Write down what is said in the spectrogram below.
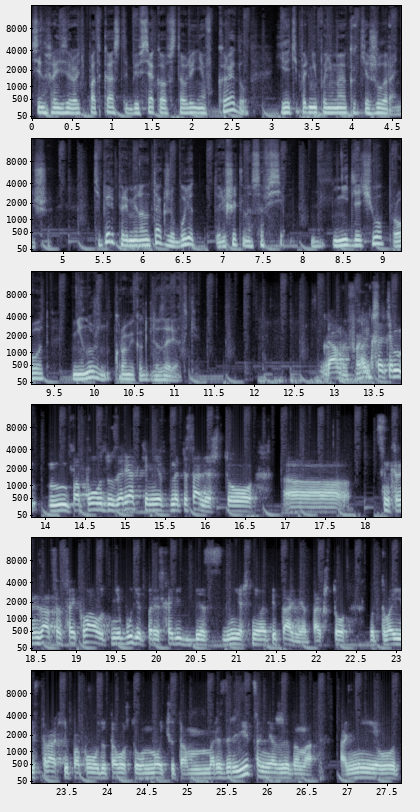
синхронизировать подкасты без всякого вставления в Cradle, я теперь не понимаю, как я жил раньше. Теперь примерно так же будет решительно совсем. Ни для чего провод не нужен, кроме как для зарядки. Да, а, кстати, по поводу зарядки мне написали, что э, синхронизация с iCloud не будет происходить без внешнего питания. Так что вот твои страхи по поводу того, что он ночью там разрядится неожиданно, они вот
